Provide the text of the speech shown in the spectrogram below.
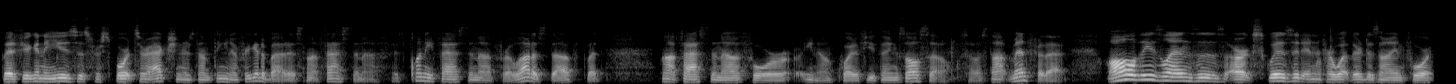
But if you're going to use this for sports or action or something, you know, forget about it. It's not fast enough. It's plenty fast enough for a lot of stuff, but not fast enough for, you know, quite a few things also. So it's not meant for that. All of these lenses are exquisite and for what they're designed for,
